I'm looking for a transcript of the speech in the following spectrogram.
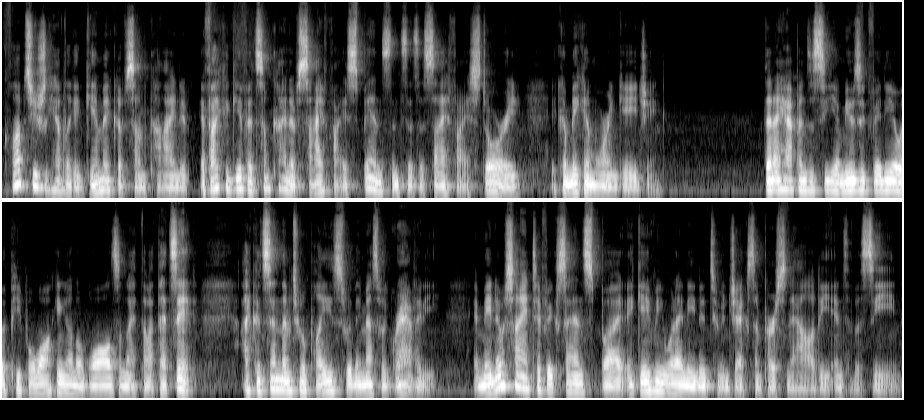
clubs usually have like a gimmick of some kind. If I could give it some kind of sci fi spin since it's a sci fi story, it could make it more engaging. Then I happened to see a music video with people walking on the walls, and I thought, that's it. I could send them to a place where they mess with gravity. It made no scientific sense, but it gave me what I needed to inject some personality into the scene.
